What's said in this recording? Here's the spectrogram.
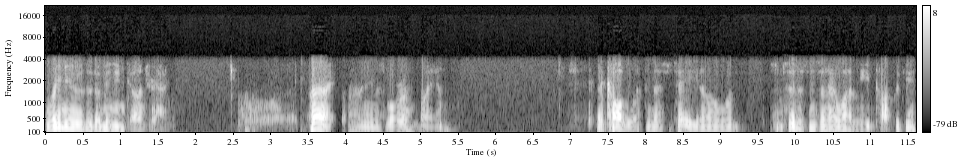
renew the Dominion contract. All right. Her name is Laura Bynum. I called and left a message. Hey, you know, some citizens and I want to meet, talk with you.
